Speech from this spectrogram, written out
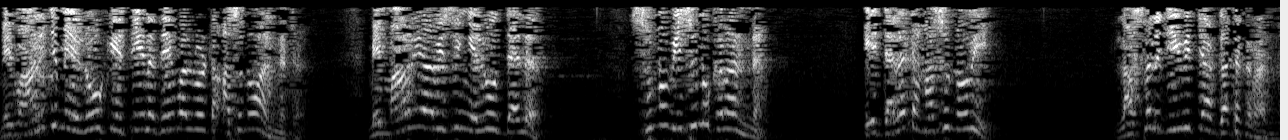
මේ වාණිජමය ලෝකයේ තියෙන දේවල් වලට අසනවන්නට මේ මාර්යා විසින් එළූ දැල සුණු විසුණු කරන්න ඒ දැලට හසු නොවි ලස්සන ජීවිතයක් ගත කරන්න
